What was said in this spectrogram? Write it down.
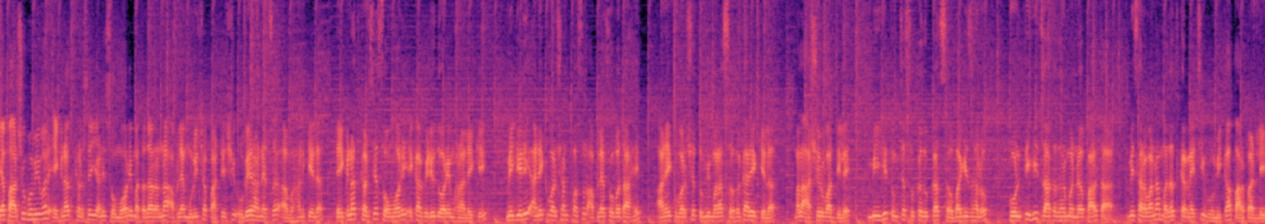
या पार्श्वभूमीवर एकनाथ खडसे यांनी सोमवारी मतदारांना आपल्या मुलीच्या पाठीशी उभे राहण्याचं आवाहन केलं. एकनाथ खडसे सोमवारी एका व्हिडिओद्वारे म्हणाले की मी गेली अनेक वर्षांपासून आपल्यासोबत आहे. अनेक वर्ष तुम्ही मला सहकार्य केलं मला आशीर्वाद दिले. मीही तुमच्या सुखदुःखात सहभागी झालो. कोणतीही जात धर्म न पाळता मी सर्वांना मदत करण्याची भूमिका पार पाडली.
